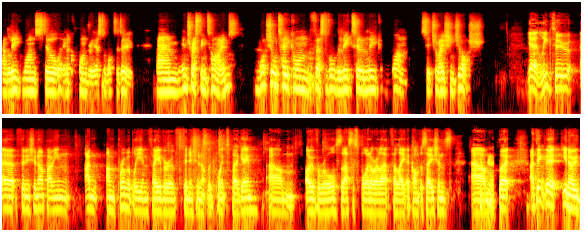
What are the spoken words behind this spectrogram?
and League One still in a quandary as to what to do. Um, interesting times. What's your take on, first of all, the League Two and League One situation, Josh? Yeah, League Two uh, finishing up. I mean, I'm I'm probably in favour of finishing up with points per game um, overall. So that's a spoiler alert for later conversations. Um, but I think that you know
